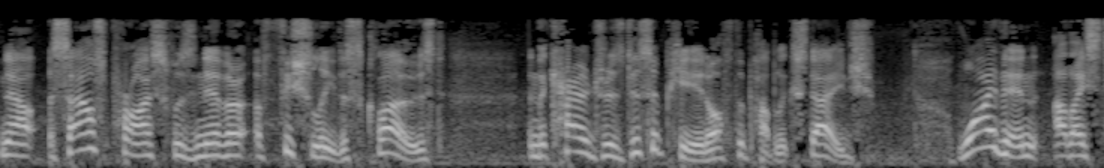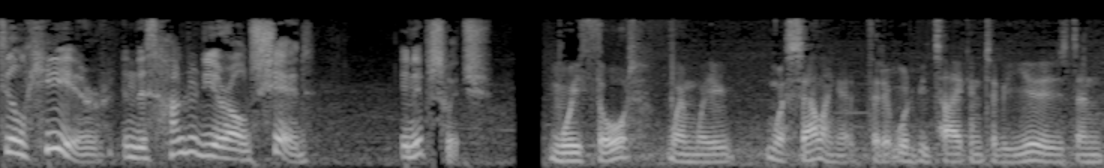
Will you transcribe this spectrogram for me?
Now, a sales price was never officially disclosed, and the carriages disappeared off the public stage. Why then are they still here in this 100 year old shed in Ipswich? We thought when we were selling it that it would be taken to be used, and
